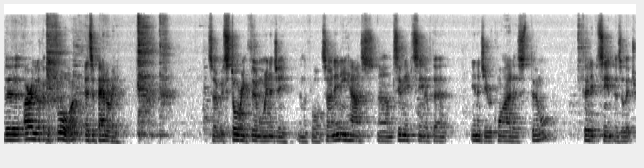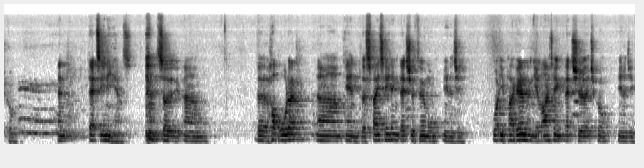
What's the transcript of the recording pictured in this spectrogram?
the, I really look at the floor as a battery. So we're storing thermal energy in the floor. So in any house, 70% um, of the energy required is thermal, 30% is electrical. And that's any house. so um, the hot water um, and the space heating, that's your thermal energy. What you plug in and your lighting, that's your electrical energy.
